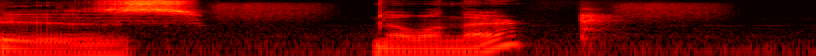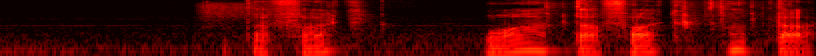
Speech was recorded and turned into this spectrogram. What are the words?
Is no one there? What the fuck? What the fuck? What the?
